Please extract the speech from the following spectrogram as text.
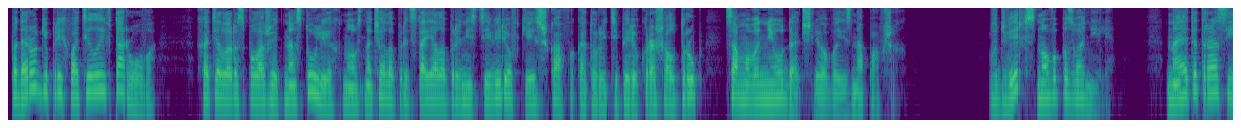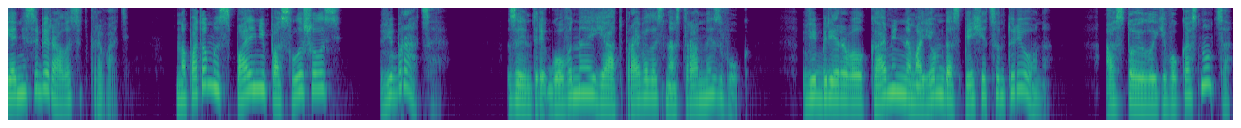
По дороге прихватила и второго, Хотела расположить на стульях, но сначала предстояло принести веревки из шкафа, который теперь украшал труп самого неудачливого из напавших. В дверь снова позвонили. На этот раз я не собиралась открывать. Но потом из спальни послышалась вибрация. Заинтригованная, я отправилась на странный звук. вибрировал камень на моем доспехе Центуриона. А стоило его коснуться,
